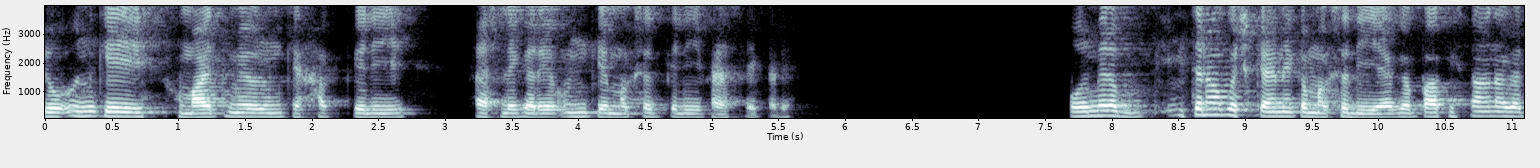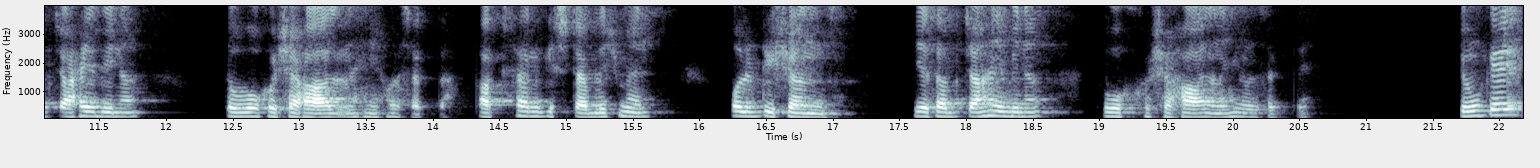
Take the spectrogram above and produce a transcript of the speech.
جو ان کی حمایت میں اور ان کے حق کے لیے فیصلے کرے، ان کے مقصد کے لیے فیصلے کرے۔ اور میرا اتنا کچھ کہنے کا مقصد یہ ہے کہ پاکستان اگر چاہے بھی نہ تو وہ خوشحال نہیں ہو سکتا۔ پاکستان کی اسٹیبلشمنٹ پولیٹیشنز یہ سب چاہیں بنا تو وہ خوشحال نہیں ہو سکتے۔ کیونکہ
